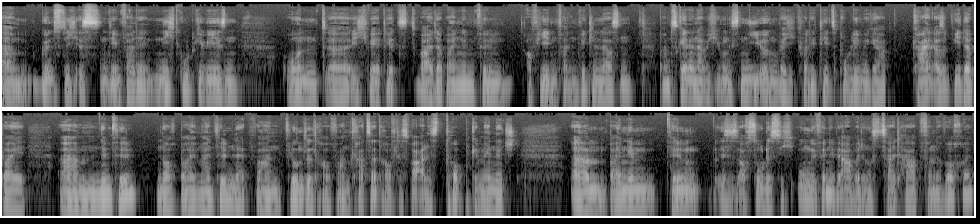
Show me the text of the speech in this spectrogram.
ähm, günstig ist in dem Falle nicht gut gewesen und äh, ich werde jetzt weiter bei einem Film auf jeden Fall entwickeln lassen. Beim Scannen habe ich übrigens nie irgendwelche Qualitätsprobleme gehabt. Kein, also weder bei ähm, Film noch bei meinem Filmlab waren Flunsel drauf, waren Kratzer drauf. Das war alles top gemanagt. Ähm, bei einem Film ist es auch so, dass ich ungefähr eine Bearbeitungszeit habe von einer Woche,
